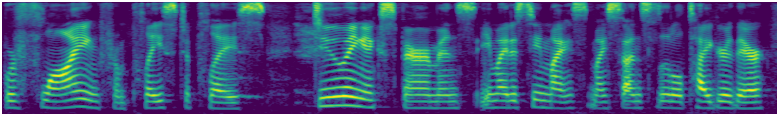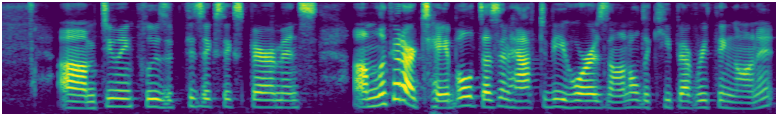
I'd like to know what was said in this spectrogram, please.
We're flying from place to place, doing experiments. You might have seen my, my son's little tiger there, um, doing physics experiments. Um, look at our table. It doesn't have to be horizontal to keep everything on it.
